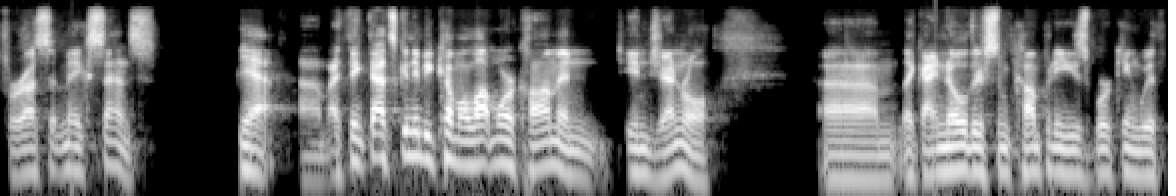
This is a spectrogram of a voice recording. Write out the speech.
For us, it makes sense. Yeah. Um, I think that's going to become a lot more common in general. Um, like I know there's some companies working with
